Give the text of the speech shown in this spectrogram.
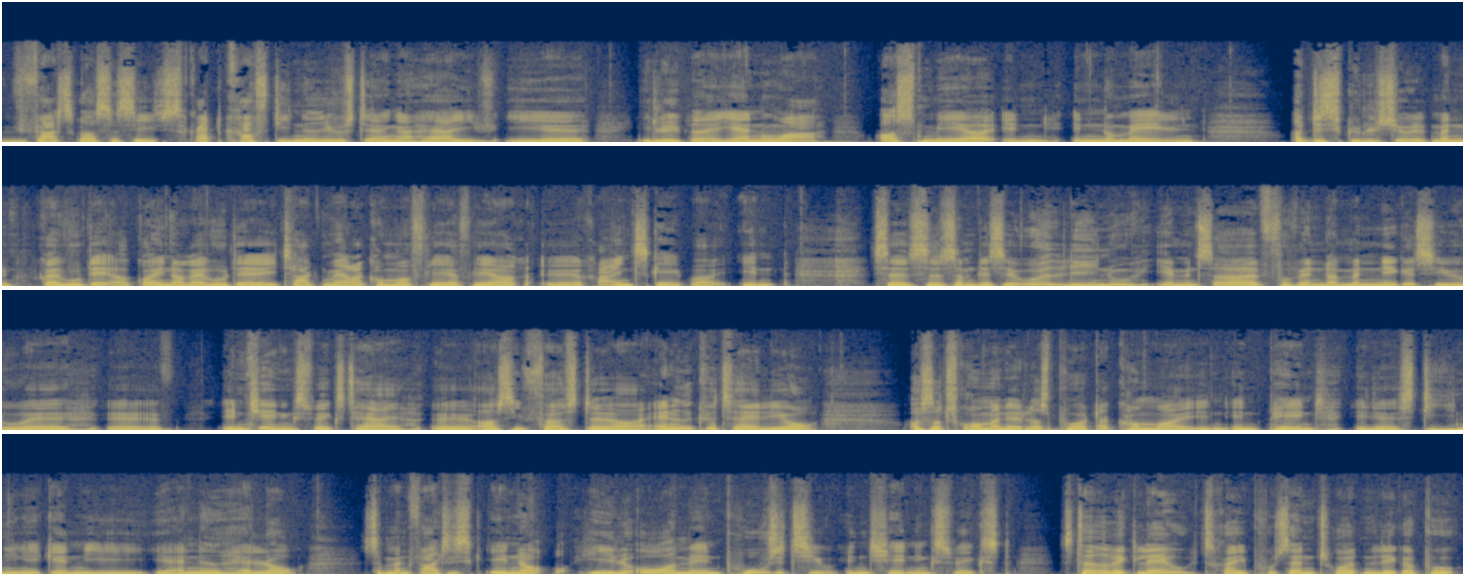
vi faktisk også har set ret kraftige nedjusteringer her i, i, øh, i løbet af januar. Også mere end, end normalen. Og det skyldes jo, at man revurderer, går ind og revurderer i takt med, at der kommer flere og flere øh, regnskaber ind. Så, så som det ser ud lige nu, jamen så forventer man negativ øh, øh indtjeningsvækst her, øh, også i første og andet kvartal i år. Og så tror man ellers på, at der kommer en, en pæn en øh, stigning igen i, i andet halvår, så man faktisk ender hele året med en positiv indtjeningsvækst. Stadigvæk lav, 3 procent tror jeg, den ligger på.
